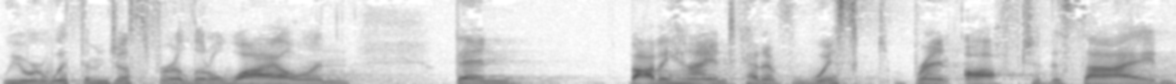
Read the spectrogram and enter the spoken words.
we were with him just for a little while, and then Bobby Hynd kind of whisked Brent off to the side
